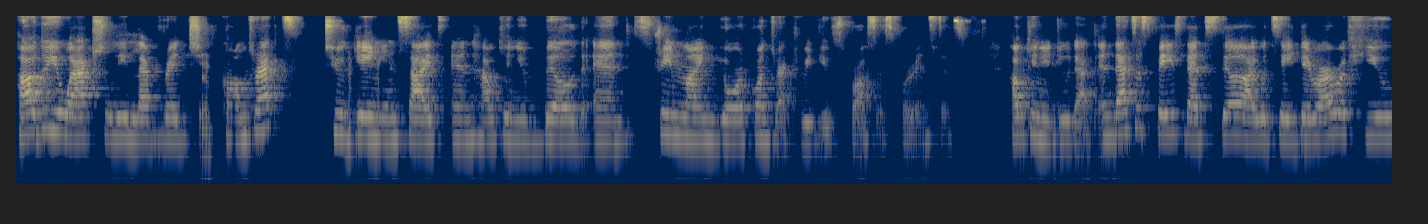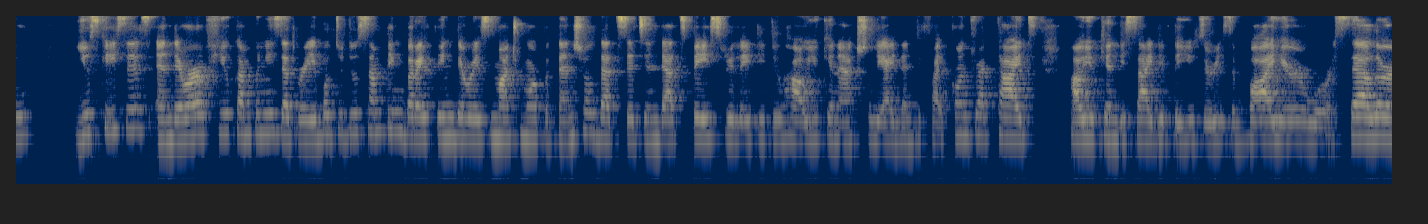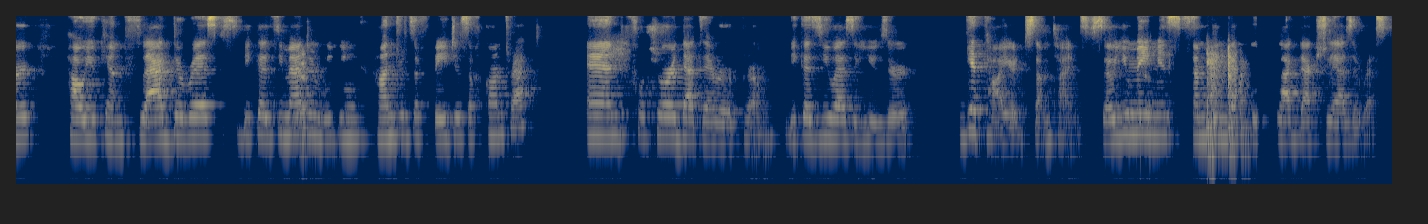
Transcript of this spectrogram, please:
How do you actually leverage yeah. contracts to gain insights and how can you build and streamline your contract reviews process, for instance? How can you do that? And that's a space that still, I would say, there are a few use cases and there are a few companies that were able to do something but i think there is much more potential that sits in that space related to how you can actually identify contract types how you can decide if the user is a buyer or a seller how you can flag the risks because imagine yeah. reading hundreds of pages of contract and for sure that's error prone because you as a user get tired sometimes. So you may miss something that is flagged actually as a risk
